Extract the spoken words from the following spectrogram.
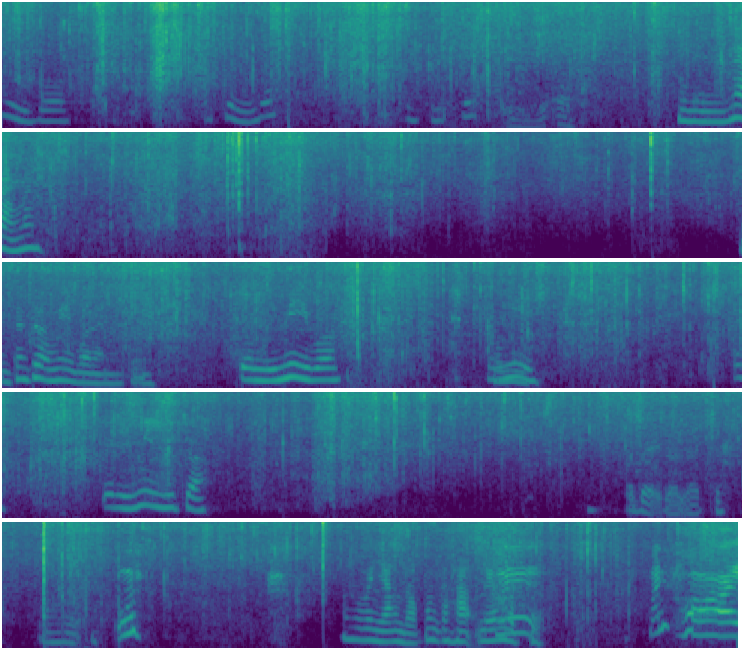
นี่บ่ เห็นเด้อเห็นเด้อนี่นี่ย่างนั่นมันทั้งเทืองมีบ่นั่นเป็นตัวนี้มีบ่ตัวนี้ตัวนี้มีอยู่จ้ะเอาได้แล้วล่ะจ้ะเอาโหลดอุ๊ยมันก็เป็นหยังดอกมันก็หักแล้วมัมันนมันพลอย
